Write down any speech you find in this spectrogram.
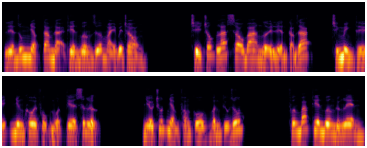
liền dung nhập tam đại thiên vương giữa mày bên trong. Chỉ chốc lát sau ba người liền cảm giác, chính mình thế nhưng khôi phục một tia sức lực. Nhiều chút nhậm phong cố vân cứu giúp. Phương Bắc Thiên Vương đứng lên,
